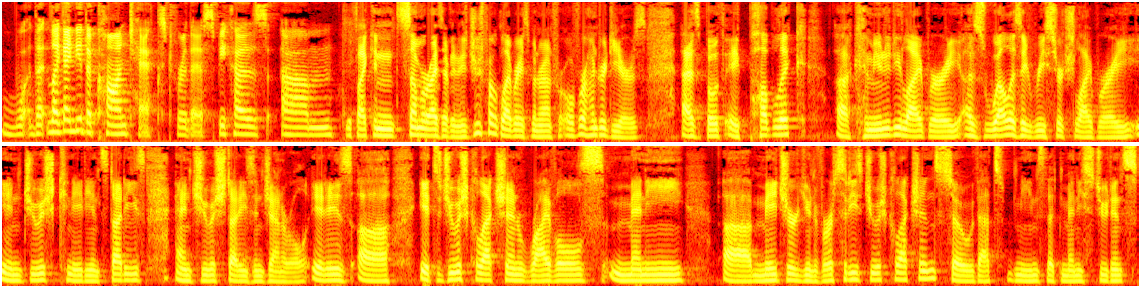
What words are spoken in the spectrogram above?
what like I need the context for this because um, if I can summarize everything, the Jewish Public Library has been around for over 100 years as both a public uh, community library as well as a research library in Jewish Canadian studies and Jewish studies in general. It is uh, its Jewish collection rivals many uh, major universities' Jewish collections. So that means that many students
